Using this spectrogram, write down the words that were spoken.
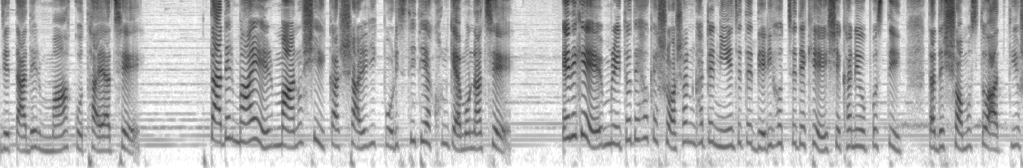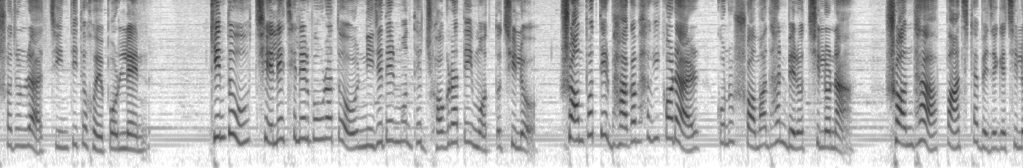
যে তাদের মা কোথায় আছে। তাদের মায়ের মানসিক আর শারীরিক পরিস্থিতি এখন কেমন আছে? এদিকে মৃতদেহকে শ্মশান ঘাটে নিয়ে যেতে দেরি হচ্ছে দেখে সেখানে উপস্থিত তাদের সমস্ত আত্মীয় স্বজনরা চিন্তিত হয়ে পড়লেন। কিন্তু ছেলে ছেলের বউরা তো নিজেদের মধ্যে ঝগড়াতেই মত্ত ছিল। সম্পত্তির ভাগাভাগি করার কোনো সমাধান বেরোচ্ছিল না। সন্ধ্যা পাঁচটা বেজে গেছিল।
